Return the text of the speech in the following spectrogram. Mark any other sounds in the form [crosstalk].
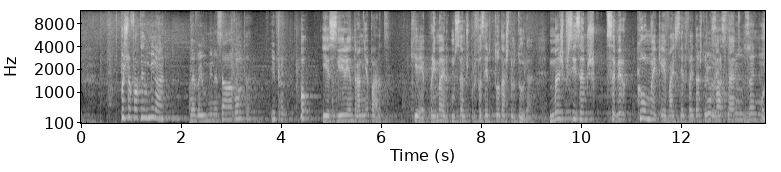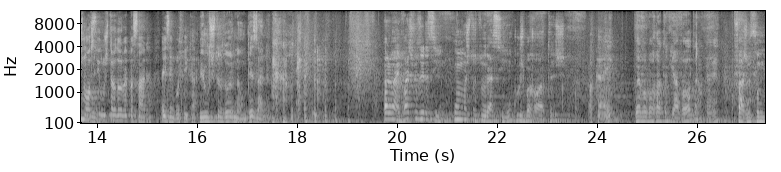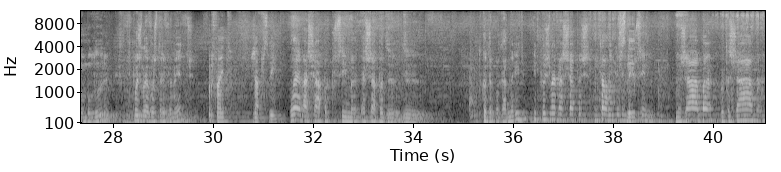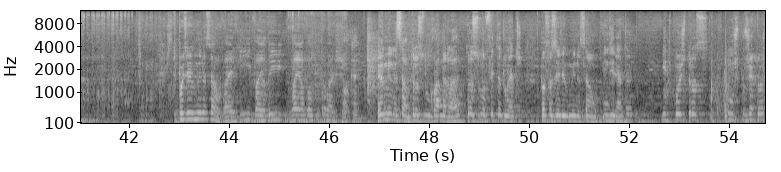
Depois só falta iluminar. Leva a iluminação à volta e pronto. Bom, e a seguir entra a minha parte que é, primeiro começamos por fazer toda a estrutura, mas precisamos saber como é que vai ser feita a estrutura. Eu faço e, portanto, um desenho o nosso ilustrador vai passar a exemplificar. Ilustrador não, designer. [laughs] Ora bem, vais fazer assim, uma estrutura assim, com os barrotes. Ok. Leva o barrote aqui à volta. Ok. Faz no fundo uma moldura. Depois leva os travamentos. Perfeito, já percebi. Leva a chapa por cima, a chapa de, de de contraplacado marítimo e depois leva as chapas metálicas aqui por cima. Uma chapa, outra chapa. Depois a iluminação vai aqui, vai ali, vai à volta para baixo. Ok. A iluminação trouxe do Leroy Merlin, trouxe uma fita de LEDs para fazer iluminação indireta e depois trouxe uns projetores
